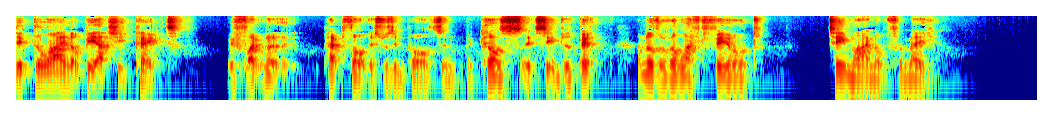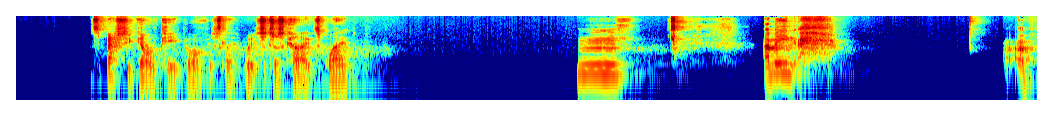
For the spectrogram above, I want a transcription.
Did the lineup be actually picked reflect that Pep thought this was important? Because it seemed a bit another of a left field team lineup for me. Especially goalkeeper, obviously, which I just can't explain. Hmm. I mean,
